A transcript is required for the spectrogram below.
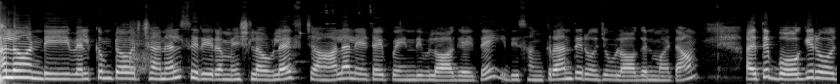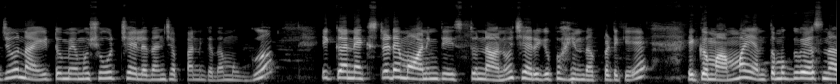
హలో అండి welcome to our channel Siri Ramesh love life. చాలా లేట్ అయిపోయింది వ్లాగ్ అయితే. ఇది సంక్రాంతి రోజు వ్లాగ్ అనమాట అయితే భోగి రోజు నైట్ మేము షూట్ చేయలేదని చెప్పాను కదా ముగ్గు. ఇక నెక్స్ట్ డే మార్నింగ్ తీస్తున్నాను చెరిగిపోయింది అప్పటికే. ఇక మా అమ్మ ఎంత ముగ్గు వేసినా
